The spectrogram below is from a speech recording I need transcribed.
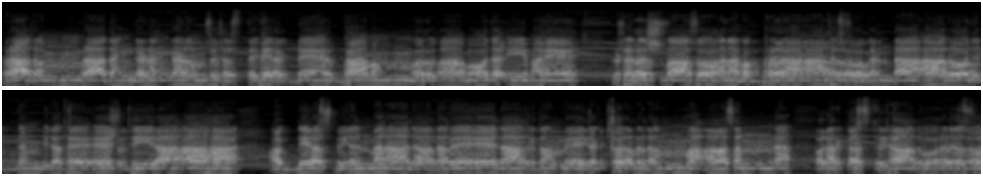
प्रातम् प्रातम् गणम् गणम् सुषस्तिभिरग्नेर्भामम् मरुतामोज ईमहे। पृषदश्वासो अनबभ्रराधसो कन्ता आरो यज्ञम् विदथे एषु धीराः। अग्निरस्मि जन्मना जातवेदाकृतम् आसन् अर्कस्त्रिधातो रजसो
